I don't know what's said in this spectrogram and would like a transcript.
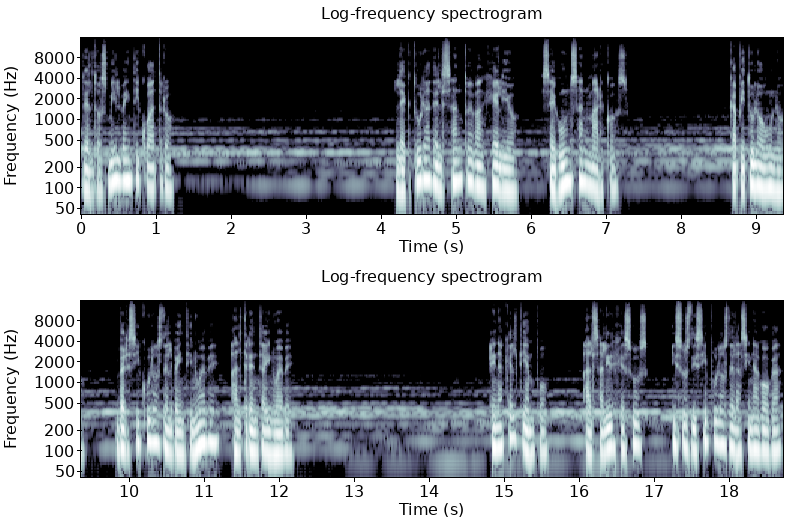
del 2024. Lectura del Santo Evangelio según San Marcos, capítulo 1, versículos del 29 al 39. En aquel tiempo, al salir Jesús y sus discípulos de la sinagoga,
